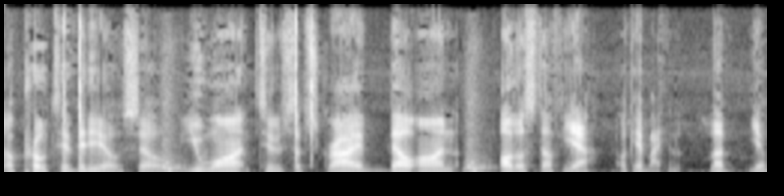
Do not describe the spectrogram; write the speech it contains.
a pro tip video. So you want to subscribe, bell on, all those stuff. Yeah. Okay, bye. Love you.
